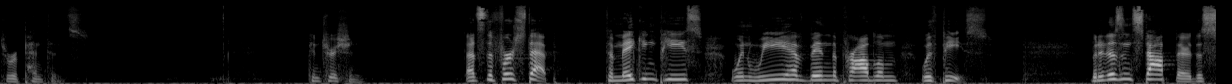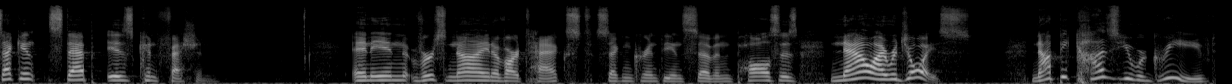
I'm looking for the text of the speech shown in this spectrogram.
to repentance? Contrition. That's the first step to making peace when we have been the problem with peace. But it doesn't stop there. The second step is confession. And in verse 9 of our text, 2 Corinthians 7, Paul says, Now I rejoice, not because you were grieved,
